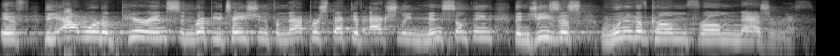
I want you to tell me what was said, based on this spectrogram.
If the outward appearance and reputation from that perspective actually meant something, then Jesus wouldn't have come from Nazareth,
